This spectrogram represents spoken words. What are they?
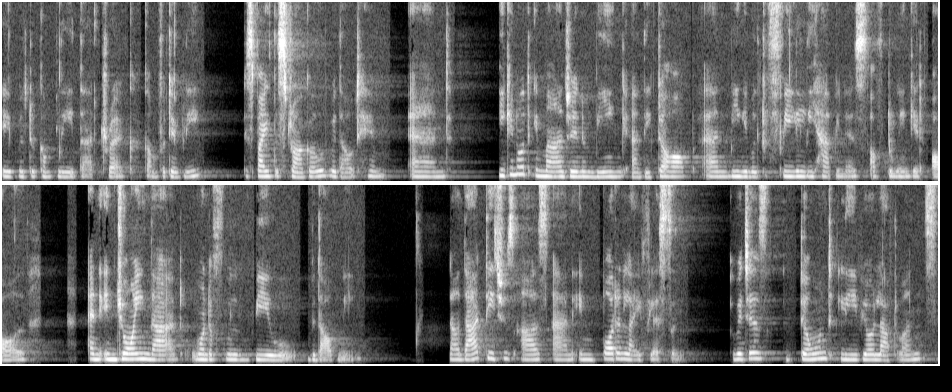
able to complete that trek comfortably despite the struggle without him. And he cannot imagine being at the top and being able to feel the happiness of doing it all and enjoying that wonderful view without me now, that teaches us an important life lesson, which is don't leave your loved ones,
